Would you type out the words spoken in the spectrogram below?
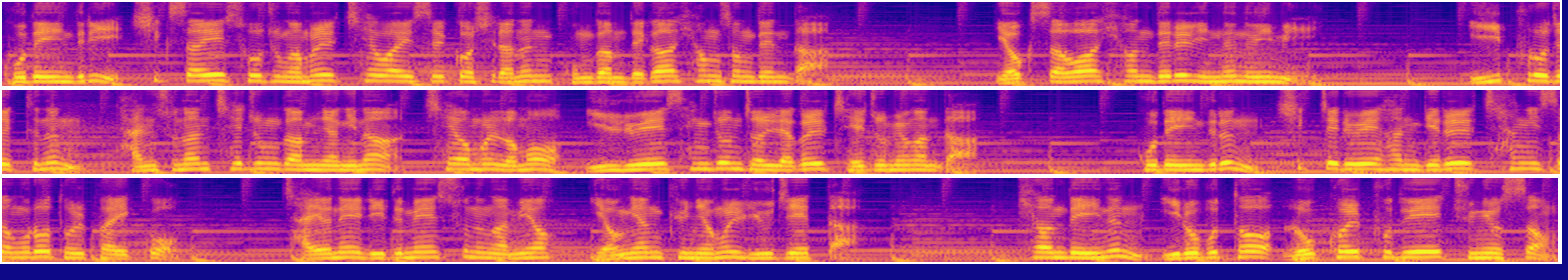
고대인들이 식사의 소중함을 체화했을 것이라는 공감대가 형성된다. 역사와 현대를 잇는 의미. 이 프로젝트는 단순한 체중 감량이나 체험을 넘어 인류의 생존 전략을 재조명한다. 고대인들은 식재료의 한계를 창의성으로 돌파했고 자연의 리듬에 순응하며 영양 균형을 유지했다. 현대인은 이로부터 로컬 푸드의 중요성,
